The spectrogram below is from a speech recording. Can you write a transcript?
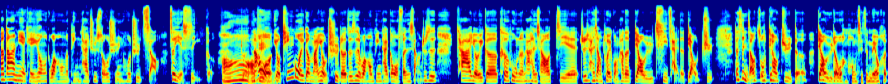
那当然，你也可以用网红的平台去搜寻或去找，这也是一个哦。对，然后我有听过一个蛮有趣的，就是网红平台跟我分享，就是他有一个客户呢，他很想要接，就是很想推广他的钓鱼器材的钓具，但是你知道做钓具的钓鱼的网红其实没有很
